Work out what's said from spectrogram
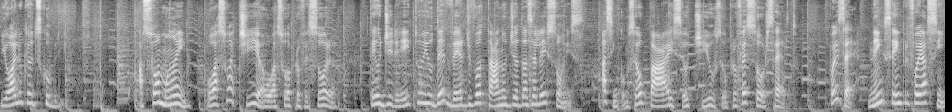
E olha o que eu descobri. A sua mãe, ou a sua tia, ou a sua professora, tem o direito e o dever de votar no dia das eleições, assim como seu pai, seu tio, seu professor, certo? Pois é, nem sempre foi assim.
